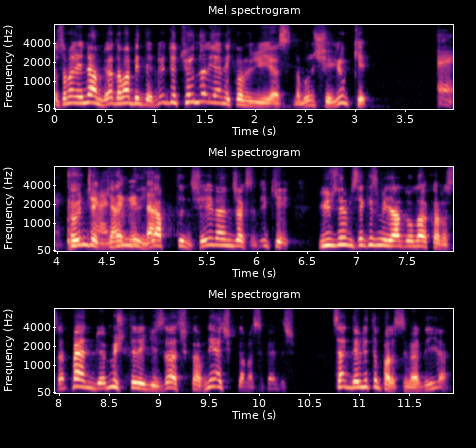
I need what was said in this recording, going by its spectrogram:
O zaman inanmıyor. Adama bedelini ödetiyorlar yani ekonomi dünyasında. Bunun şeyi yok ki. Evet. Önce Yani kendin tabii yaptığın şeye inanacaksın. İki, 128 milyar dolar konusunda ben diyor müşteri gizli açıklama. Niye açıklaması kardeşim? Sen devletin parasını verdin ya.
